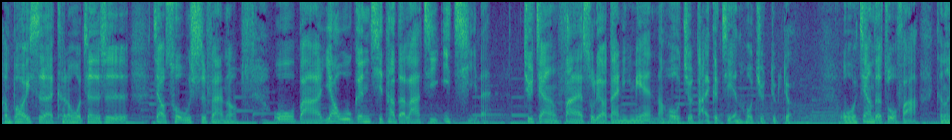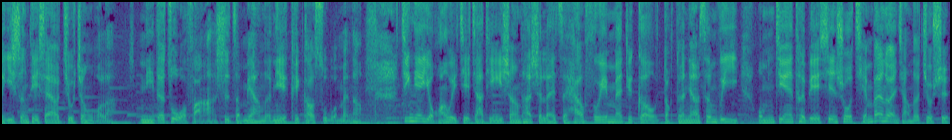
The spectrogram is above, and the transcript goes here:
很不好意思了，可能我真的是叫错误示范哦。我把药物跟其他的垃圾一起了，就这样放在塑料袋里面，然后就打一个结，然后就丢掉。我这样的做法，可能医生等一下要纠正我了。你的做法是怎么样的？你也可以告诉我们啊。今天有黄伟杰家庭医生，他是来自 Healthway Medical Doctor Nelson V。我们今天特别先说前半段讲的就是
